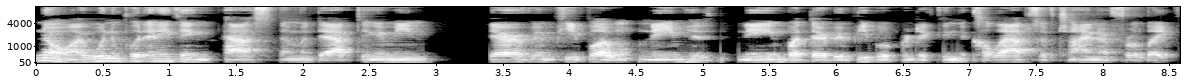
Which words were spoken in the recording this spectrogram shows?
no, I wouldn't put anything past them adapting. I mean, there have been people, I won't name his name, but there have been people predicting the collapse of China for like,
